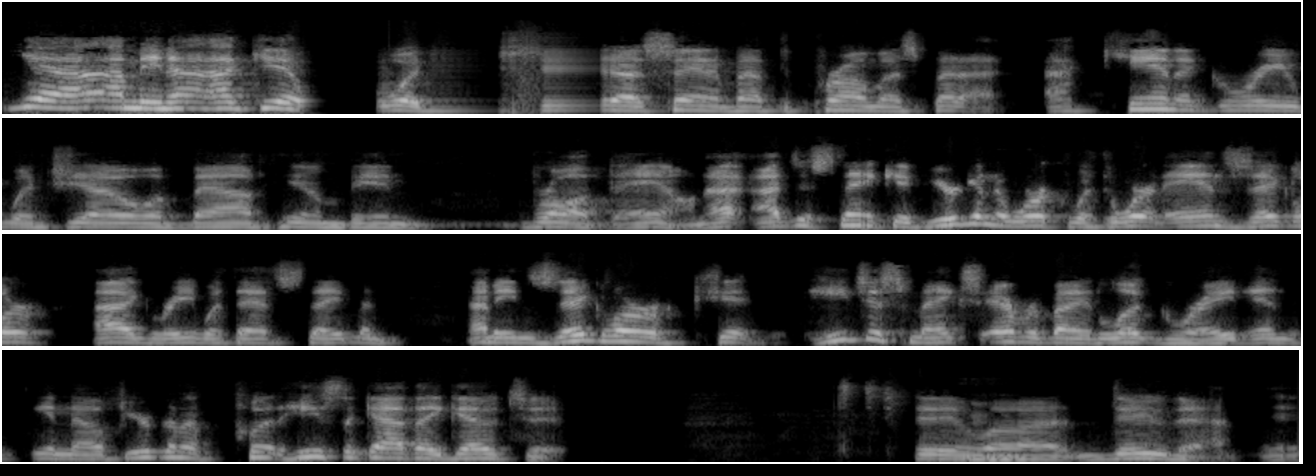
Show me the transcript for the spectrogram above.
Yeah, I mean, I get what Joe's saying about the promos, but I, I can't agree with Joe about him being brought down. I, I just think if you're going to work with Orton and Ziggler, I agree with that statement. I mean, Ziggler, can, he just makes everybody look great, and you know, if you're going to put, he's the guy they go to to Mhm. uh, do that. And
